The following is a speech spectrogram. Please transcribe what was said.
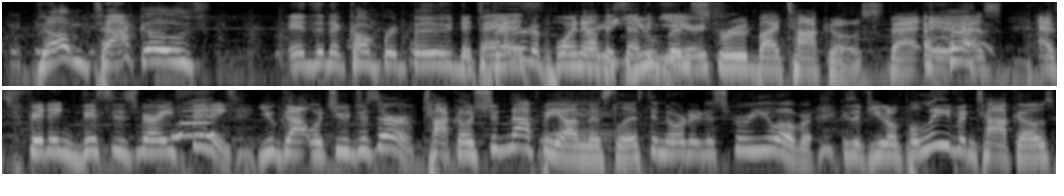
dumb tacos isn't a comfort food. It's better to point out that you've been screwed by tacos. That as as fitting, this is very fitting. You got what you deserve. Tacos should not be on this list in order to screw you over. Because if you don't believe in tacos,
